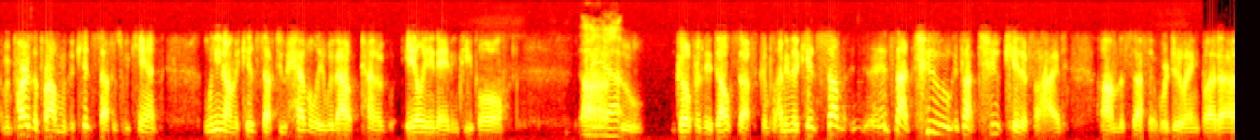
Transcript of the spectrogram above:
I mean, part of the problem with the kids stuff is we can't lean on the kids stuff too heavily without kind of alienating people oh, uh, yeah. who go for the adult stuff. I mean, the kids. Some it's not too it's not too kidified, um, the stuff that we're doing, but uh,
